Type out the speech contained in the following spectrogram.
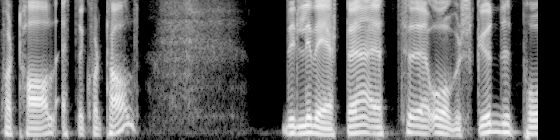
kvartal etter kvartal. De leverte et eh, overskudd på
